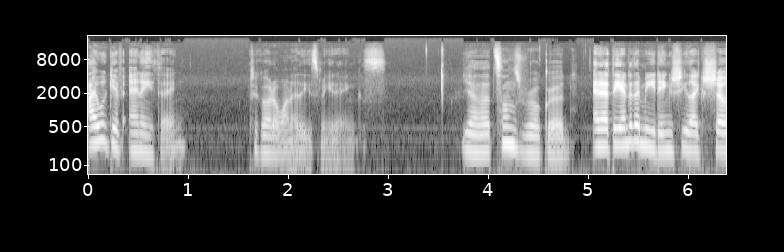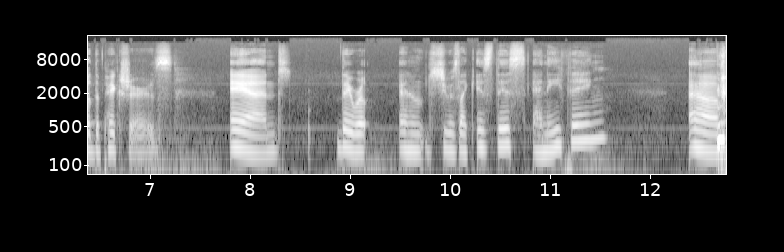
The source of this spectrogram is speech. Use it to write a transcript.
i would give anything to go to one of these meetings Yeah, that sounds real good. and at the end of the meeting she like showed the pictures and they were and she was like is this anything um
